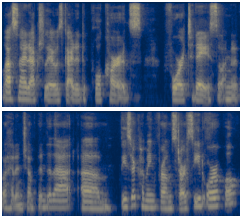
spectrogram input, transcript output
last night, actually, I was guided to pull cards for today. So I'm going to go ahead and jump into that. Um, these are coming from Starseed Oracle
